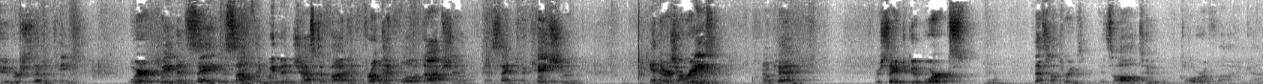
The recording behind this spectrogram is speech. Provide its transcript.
2, verse 17. Where we've been saved to something, we've been justified, and from that flow adoption and sanctification. And there's a reason, okay? We're saved to good works. Yeah, that's not the reason. It's all to glorify God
